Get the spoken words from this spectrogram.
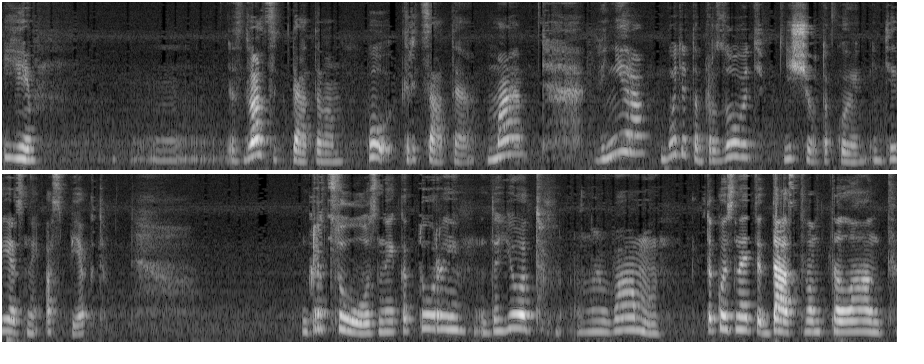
И с 25 по 30 мая Венера будет образовывать еще такой интересный аспект, грациозный, который дает вам такой, знаете, даст вам талант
